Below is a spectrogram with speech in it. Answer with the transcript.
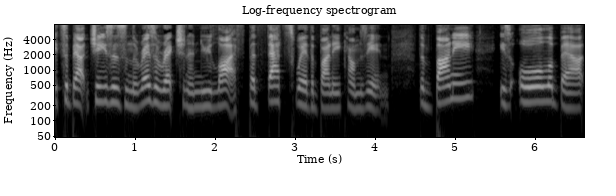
It's about Jesus and the resurrection and new life, but that's where the bunny comes in. The bunny is all about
